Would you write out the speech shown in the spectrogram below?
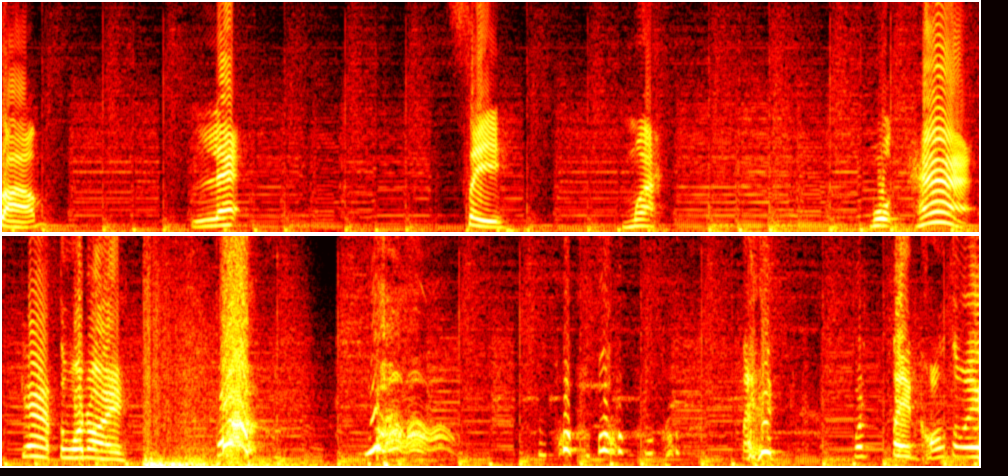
3 และ 4 มา บวก 5 แก้ตัวหน่อยว้าว้าติด มันติดของตัวเอ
